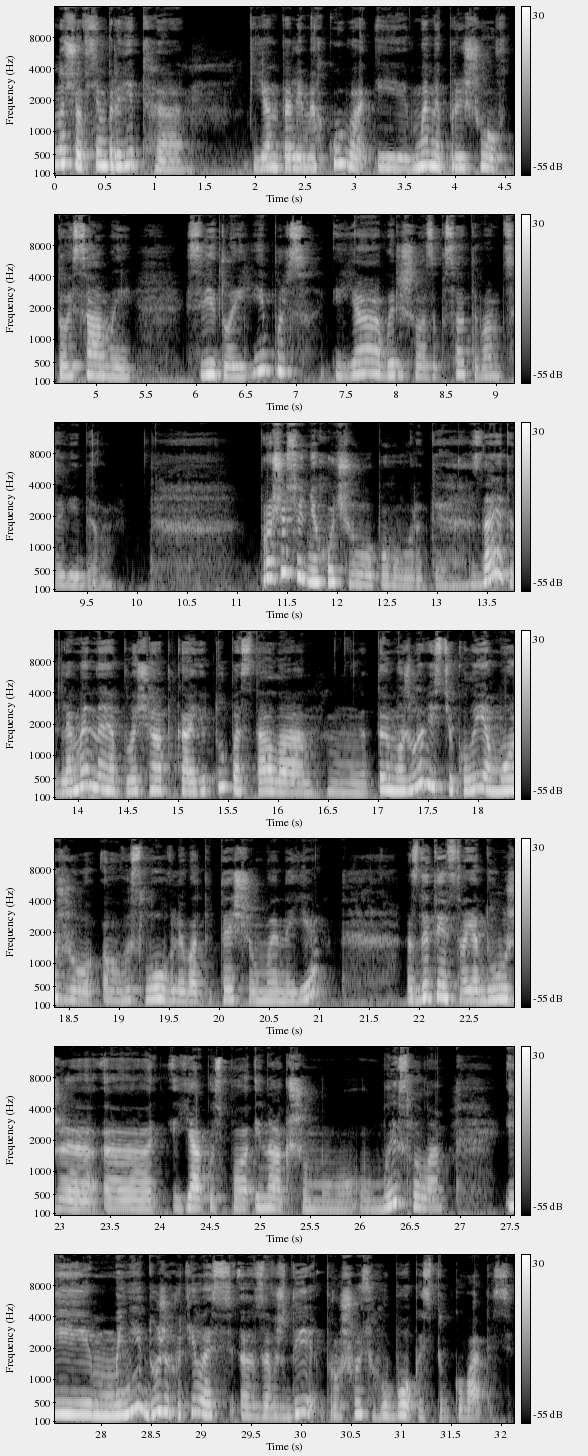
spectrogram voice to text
Ну що, всім привіт! Е, Я Наталія Мягкова, і в мене прийшов той самий світлий імпульс, і я вирішила записати вам це відео. Про що сьогодні хочу поговорити? Знаєте, для мене площадка Ютуба стала тою можливістю, коли я можу е, висловлювати те, що в мене є. З дитинства я дуже е, якось по-інакшому мислила. І мені дуже хотілося е, завжди про щось глибоке спілкуватися.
